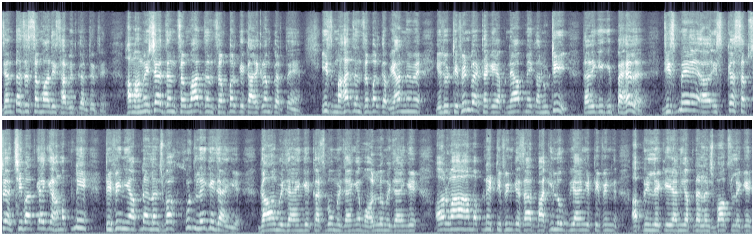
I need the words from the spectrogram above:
जनता से संवाद स्थापित करते थे। हम हमेशा जनसंवाद जनसंपर्क के कार्यक्रम करते हैं। इस महाजनसंपर्क अभियान में, ये जो टिफ़िन बैठक है अपने आप में एक अनूठी तरीके की पहल है जिसमें इसका सबसे अच्छी बात क्या है कि हम अपनी टिफ़िन या अपना लंच बॉक्स खुद लेके जाएँगे। गाँव में जाएँगे कस्बों में जाएँगे मोहल्लों में जाएँगे और वहाँ हम अपने टिफ़िन के साथ बाकी लोग भी आएँगे टिफ़िन अपनी लेके यानी अपना लंच बॉक्स लेके।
